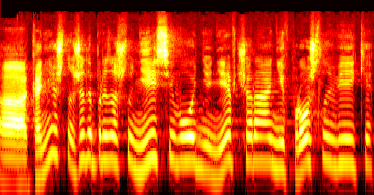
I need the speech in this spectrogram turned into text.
А, конечно же, это произошло не сегодня, не вчера, не в прошлом веке.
